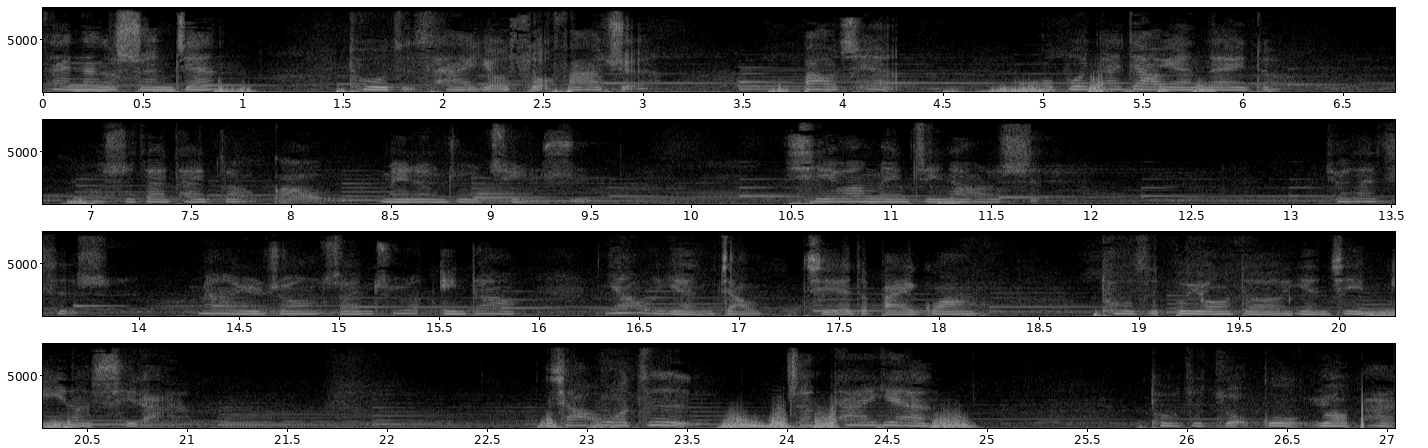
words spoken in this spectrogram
在那个瞬间，兔子才有所发觉。抱歉，我不该掉眼泪的，我实在太糟糕，没忍住情绪。希望没惊扰了谁。就在此时，庙宇中闪出了一道耀眼皎洁的白光，兔子不由得眼睛眯了起来。小伙子，睁开眼！兔子左顾右盼，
